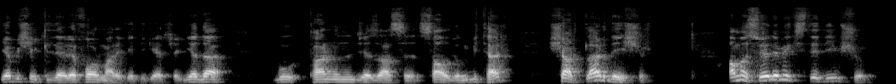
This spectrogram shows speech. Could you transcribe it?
ya bir şekilde reform hareketi gerçek ya da bu Tanrı'nın cezası salgın biter şartlar değişir. Ama söylemek istediğim şu.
